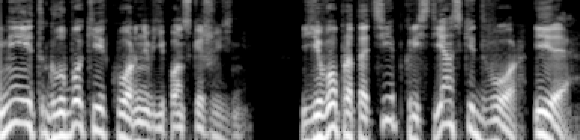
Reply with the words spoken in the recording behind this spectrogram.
имеет глубокие корни в японской жизни. Его прототип — крестьянский двор, ИЭ,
